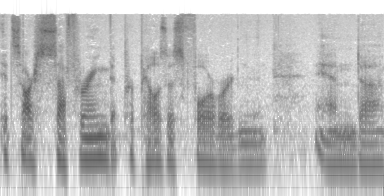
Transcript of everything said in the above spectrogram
it's our suffering that propels us forward and and uh,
